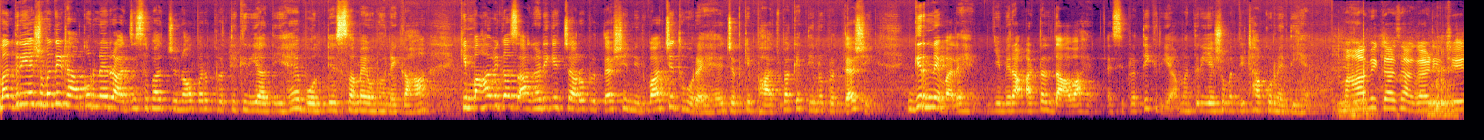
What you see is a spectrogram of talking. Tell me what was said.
मंत्री यशवंती ठाकुर ने राज्यसभा चुनाव पर प्रतिक्रिया दी है। बोलते समय उन्होंने कहा कि महाविकास आघाड़ी के चारों प्रत्याशी निर्वाचित हो रहे हैं जबकि भाजपा के तीनों प्रत्याशी गिरने वाले हैं। ये मेरा अटल दावा है ऐसी प्रतिक्रिया मंत्री यशोमती ठाकुर ने दी है। महाविकास आघाडीचे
